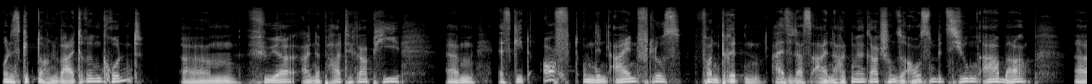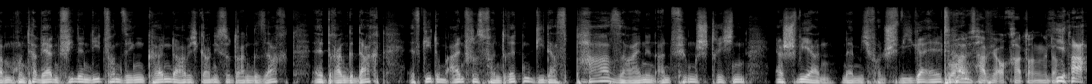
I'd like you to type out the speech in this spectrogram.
Und es gibt noch einen weiteren Grund ähm, für eine Paartherapie. Ähm, es geht oft um den Einfluss von Dritten. Also das eine hatten wir gerade schon so Außenbeziehungen, aber ähm, und da werden viele ein Lied von singen können, da habe ich gar nicht so dran gesagt, äh, dran gedacht. Es geht um Einfluss von Dritten, die das Paarsein in Anführungsstrichen erschweren, nämlich von Schwiegereltern. habe ich auch gerade dran gedacht. ja,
